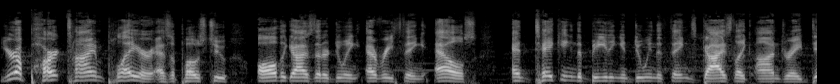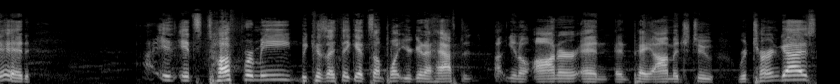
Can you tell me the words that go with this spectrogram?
you're a part-time player as opposed to all the guys that are doing everything else and taking the beating and doing the things guys like Andre did. It, it's tough for me because I think at some point you're going to have to, uh, you know, honor and and pay homage to return guys.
